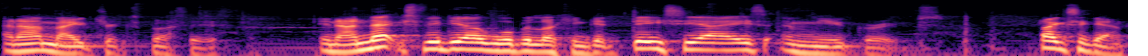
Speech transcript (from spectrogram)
and our matrix buses. In our next video, we'll be looking at DCAs and mute groups. Thanks again.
